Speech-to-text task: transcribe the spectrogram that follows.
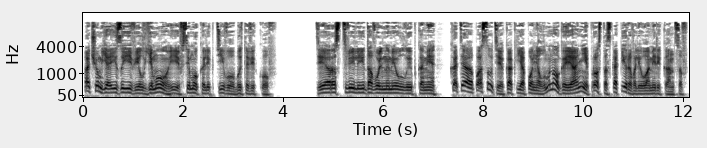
о чем я и заявил ему и всему коллективу бытовиков. Те расцвели довольными улыбками, хотя, по сути, как я понял, многое они просто скопировали у американцев.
